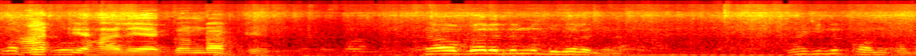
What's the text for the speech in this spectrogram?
কত আটটি হালি এক ঘণ্টা আটটি না ওগলে দিন দুগলে দিন আমি কিন্তু কম কম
